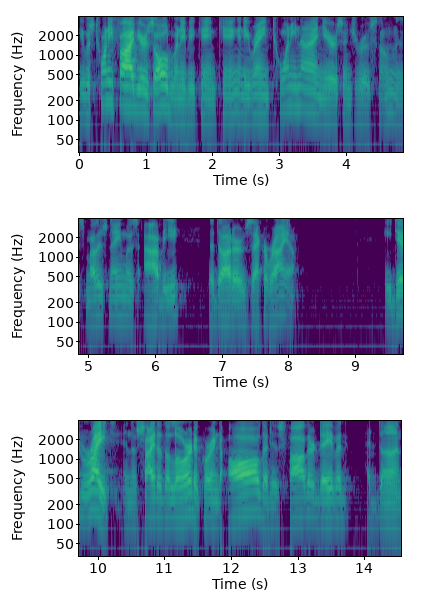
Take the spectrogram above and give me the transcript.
He was 25 years old when he became king, and he reigned 29 years in Jerusalem. His mother's name was Abi, the daughter of Zechariah. He did right in the sight of the Lord according to all that his father David had done.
